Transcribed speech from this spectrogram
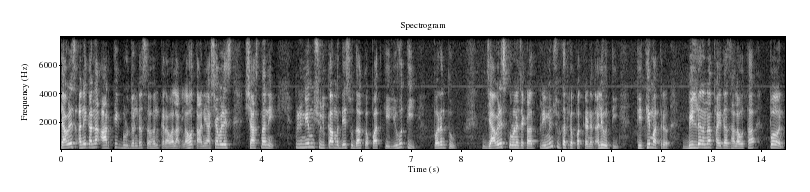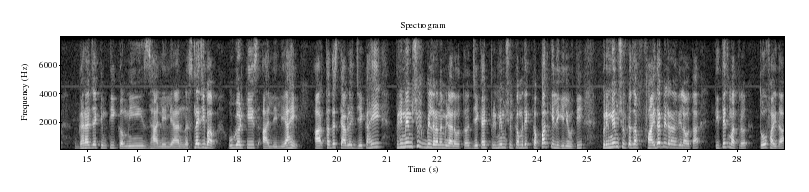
त्यावेळेस अनेकांना आर्थिक भूर्दंड सहन करावा लागला होता आणि अशा वेळेस शासनाने प्रीमियम शुल्कामध्ये सुद्धा कपात केली होती. परंतु ज्यावेळेस कोरोनाच्या काळात प्रीमियम शुल्कात कपात करण्यात आली होती तिथे मात्र बिल्डरांना फायदा झाला होता. पण घराच्या किमती कमी झालेल्या नसल्याची बाब उघडकीस आलेली आहे. अर्थातच त्यावेळेस जे काही प्रीमियम शुल्क बिल्डरांना मिळालं होतं. जे काही प्रीमियम शुल्कामध्ये कपात केली गेली होती प्रीमियम शुल्काचा फायदा बिल्डरांना दिला होता. तिथेच मात्र तो फायदा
